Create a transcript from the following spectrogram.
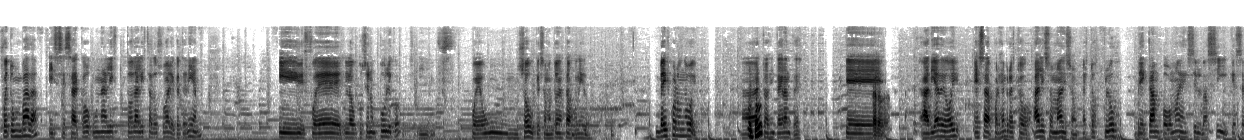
Fue tumbada y se sacó una lista, toda la lista de usuarios que tenían. Y fue... Lo pusieron público y fue un show que se montó en Estados Unidos. ¿Veis por dónde voy? A estos integrantes. Que a día de hoy esa, por ejemplo, esto, Allison Madison, estos clubes de campo, vamos a decirlo así, que se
